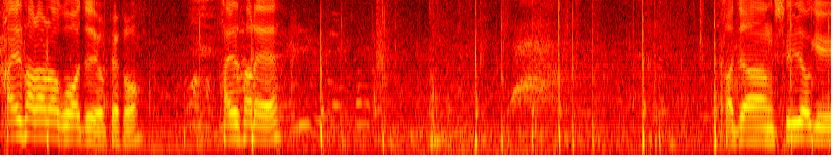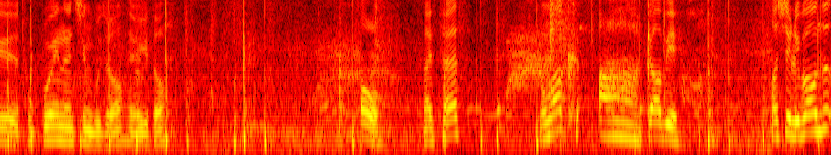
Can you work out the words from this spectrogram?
살살하라고 하죠 옆에서. 살살해. 가장 실력이 돋보이는 친구죠 여기서. 오 나이스 패스. 노마크. 아 까비. 다시 리바운드.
